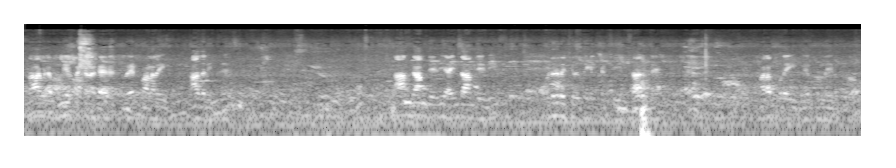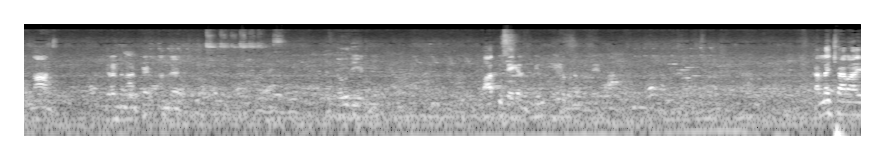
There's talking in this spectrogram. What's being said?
திராவிட முன்னேற்ற கழக வேட்பாளரை ஆதரித்து நான்காம் தேதி ஐந்தாம் தேதி விடுதலை சிறுத்தைகள் கட்சியின் சார்பில் பரப்புரை மேற்கொள்ள இருக்கிறோம். நான் இரண்டு நாட்கள் அந்த தொகுதியில் வாக்கு சேகரிப்பில் ஈடுபட கள்ளச்சாராய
